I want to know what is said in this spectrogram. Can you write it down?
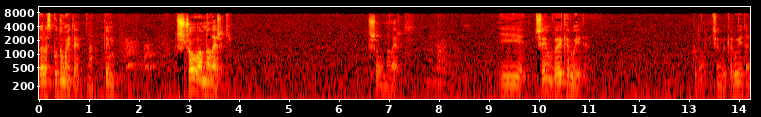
зараз подумайте над тим, що вам належить? Що вам належить? І чим ви керуєте? Чим ви керуєте?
